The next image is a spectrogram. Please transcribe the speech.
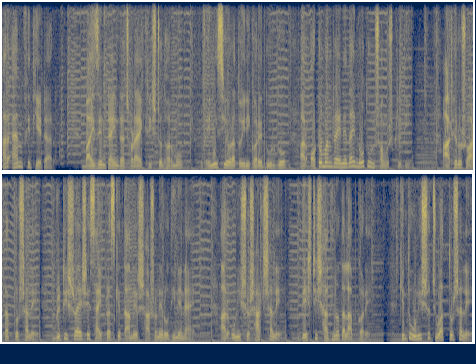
আর অ্যাম্ফি থিয়েটার বাইজেন্টাইনরা ছড়ায় খ্রিস্টধর্ম, ভেনিসীয়রা তৈরি করে দুর্গ আর অটোমানরা এনে দেয় নতুন সংস্কৃতি। আঠেরোশো আটাত্তর সালে ব্রিটিশরা এসে সাইপ্রাসকে তাঁদের শাসনের অধীনে নেয় আর উনিশশো ষাট সালে দেশটি স্বাধীনতা লাভ করে। কিন্তু উনিশশো চুয়াত্তর সালে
